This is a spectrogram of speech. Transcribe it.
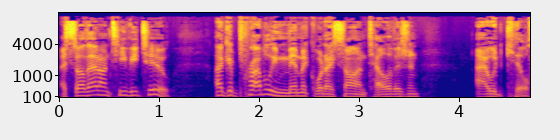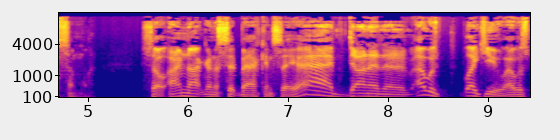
I saw that on TV too. I could probably mimic what I saw on television. I would kill someone. So I'm not going to sit back and say, ah, I've done it. Uh, I was like you. I was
